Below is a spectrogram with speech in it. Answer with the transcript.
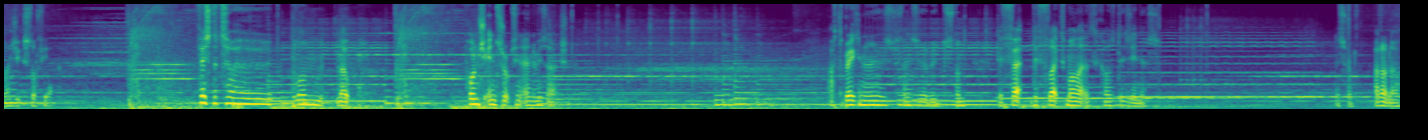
magic stuff yet. Fist attack... Blunt... Nope. Punch interrupting enemy's action. After breaking an enemy's defense, will be stunned. Defe deflect more likely to cause dizziness. This one. I don't know.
